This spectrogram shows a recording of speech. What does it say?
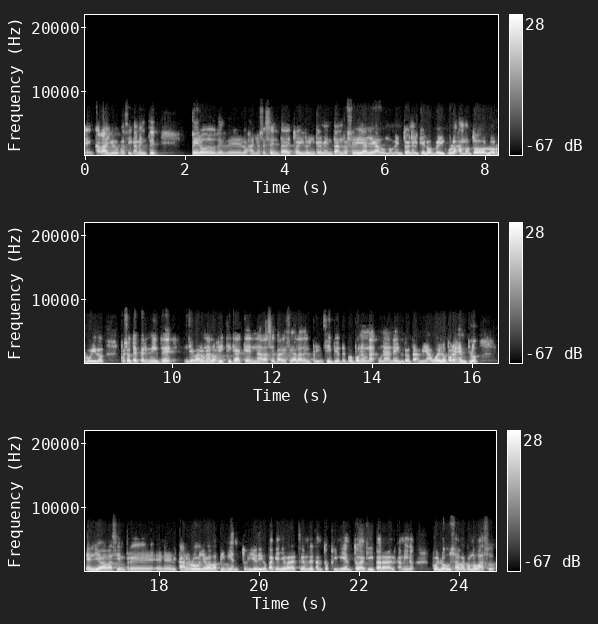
en caballo, básicamente, pero desde los años 60 esto ha ido incrementándose y ha llegado un momento en el que los vehículos a motor, los ruidos, pues eso te permite llevar una logística que nada se parece a la del principio. Te puedo poner una, una anécdota. Mi abuelo, por ejemplo, él llevaba siempre en el carro, llevaba pimientos. Y yo digo, ¿para qué llevará este hombre tantos pimientos aquí para el camino? Pues los usaba como vaso,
